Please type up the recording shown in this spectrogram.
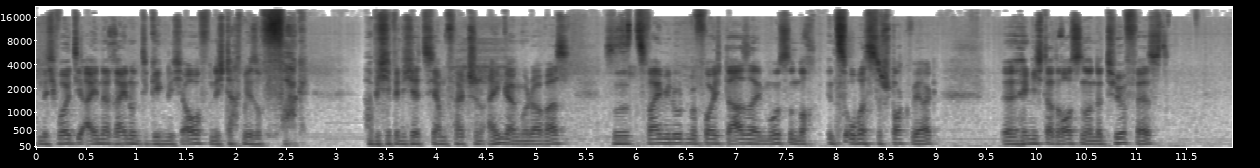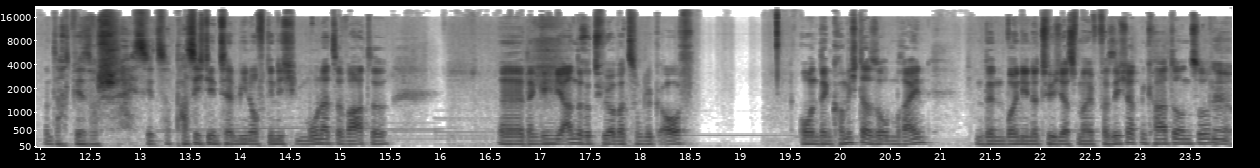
Und ich wollte die eine rein und die ging nicht auf. Und ich dachte mir so, fuck, hab ich, bin ich jetzt hier am falschen Eingang oder was? So zwei Minuten bevor ich da sein muss und noch ins oberste Stockwerk, äh, hänge ich da draußen an der Tür fest und dachte mir so, scheiße, jetzt verpasse ich den Termin, auf den ich Monate warte. Äh, dann ging die andere Tür aber zum Glück auf. Und dann komme ich da so oben rein. Und dann wollen die natürlich erstmal Versichertenkarte und so. ja.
